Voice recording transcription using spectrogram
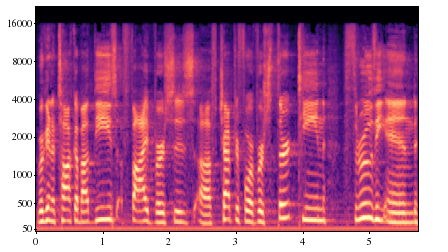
We're going to talk about these five verses of chapter 4, verse 13 through the end.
